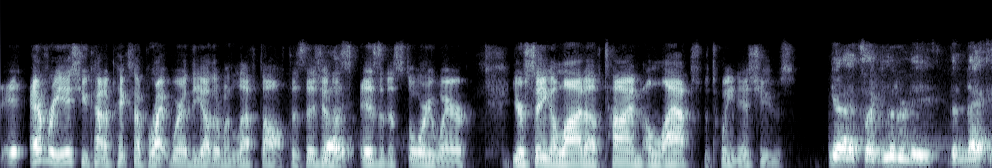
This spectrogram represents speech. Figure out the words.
it, every issue kind of picks up right where the other one left off. This isn't right. a, isn't a story where you're seeing a lot of time elapse between issues. Yeah, it's like literally the next,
